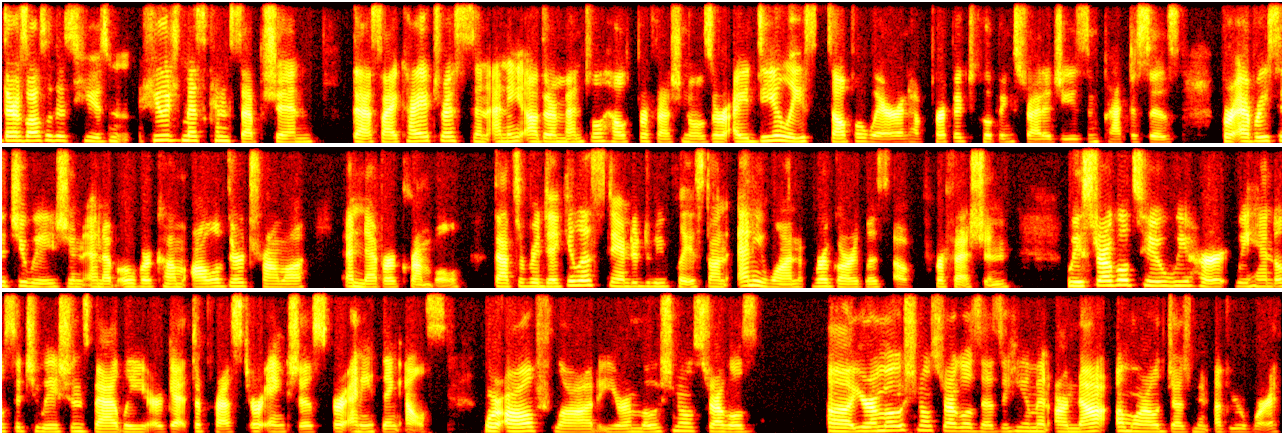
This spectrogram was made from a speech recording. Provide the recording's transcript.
there's also this huge huge misconception that psychiatrists and any other mental health professionals are ideally self-aware and have perfect coping strategies and practices for every situation and have overcome all of their trauma and never crumble that's a ridiculous standard to be placed on anyone regardless of profession we struggle too, we hurt, we handle situations badly, or get depressed or anxious or anything else. We're all flawed. Your emotional struggles, uh, your emotional struggles as a human are not a moral judgment of your worth,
